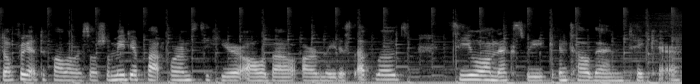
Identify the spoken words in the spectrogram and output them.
Don't forget to follow our social media platforms to hear all about our latest uploads. See you all next week. Until then, take care.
